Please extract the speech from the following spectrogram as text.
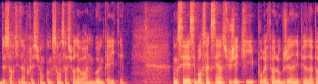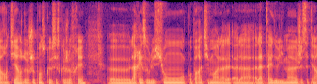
de sortie d'impression. Comme ça, on s'assure d'avoir une bonne qualité. Donc c'est pour ça que c'est un sujet qui pourrait faire l'objet d'un épisode à part entière. Je, pense que c'est ce que je ferai. la résolution comparativement à à la taille de l'image, etc.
